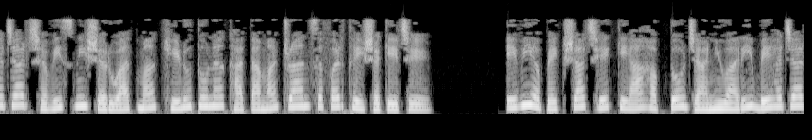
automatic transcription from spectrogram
હજાર છવ્વીસની શરૂઆતમાં ખેડૂતોના ખાતામાં ટ્રાન્સફર થઈ શકે છે. એવી અપેક્ષા છે કે આ હપ્તો જાન્યુઆરી બે હજાર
